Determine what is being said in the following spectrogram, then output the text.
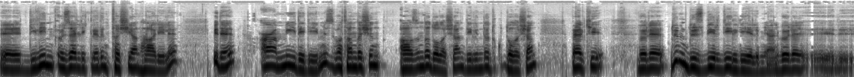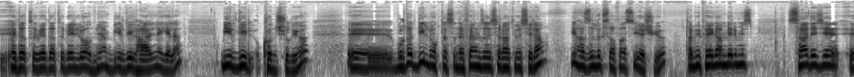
e, dilin özelliklerini taşıyan haliyle bir de ammi dediğimiz vatandaşın ağzında dolaşan, dilinde dolaşan belki böyle dümdüz bir dil diyelim yani böyle e, edatı vedatı belli olmayan bir dil haline gelen bir dil konuşuluyor. E, burada dil noktasında Efendimiz Aleyhisselatü Vesselam bir hazırlık safhası yaşıyor. Tabi Peygamberimiz sadece e,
